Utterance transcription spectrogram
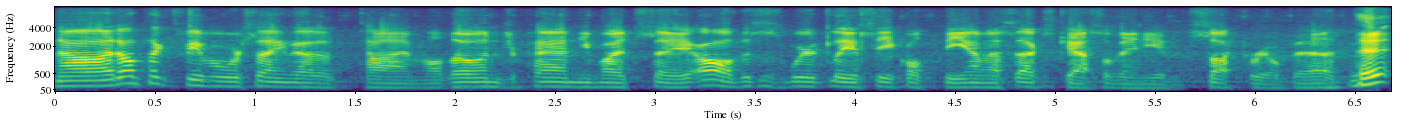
No, I don't think people were saying that at the time. Although in Japan, you might say, "Oh, this is weirdly a sequel to the MSX Castlevania that sucked real bad."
